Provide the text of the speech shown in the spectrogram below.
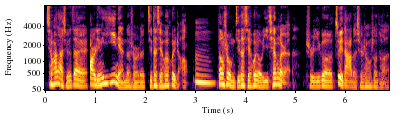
清华大学在二零一一年的时候的吉他协会会长，嗯当时我们吉他协会有一千个人，是一个最大的学生社团，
